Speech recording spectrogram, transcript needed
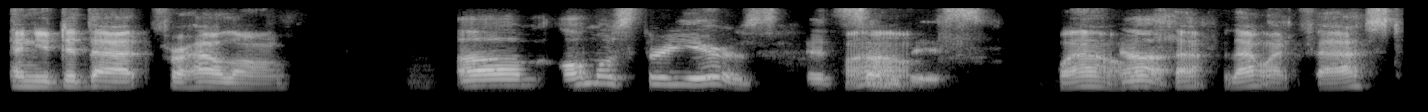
And you did that for how long? Um, almost three years at wow. Sotheby's. Wow, yeah. that, that went fast.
